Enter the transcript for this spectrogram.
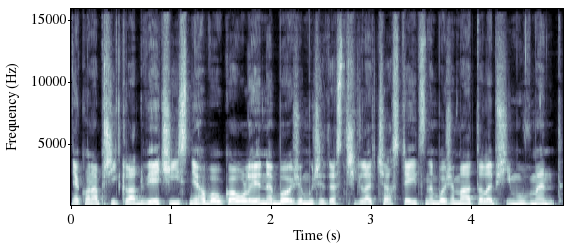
jako například větší sněhovou kouli, nebo že můžete střílet častěji, nebo že máte lepší movement.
